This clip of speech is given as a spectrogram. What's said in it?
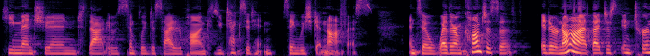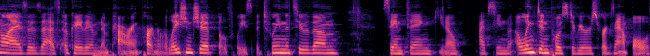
he mentioned that it was simply decided upon because you texted him saying we should get an office. And so whether I'm conscious of it or not, that just internalizes as okay, they have an empowering partner relationship, both ways between the two of them. Same thing, you know, I've seen a LinkedIn post of yours, for example,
